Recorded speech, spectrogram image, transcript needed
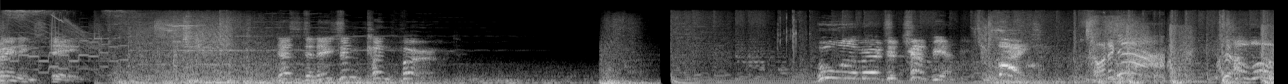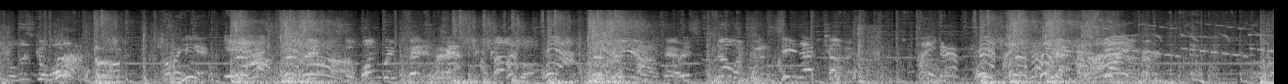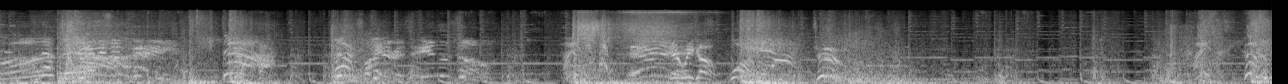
training stage. Destination confirmed. Who will emerge a champion? Fight! Sonic! How long will this go on? Over here! This is the one we've fantastic combo! Here, Paris, no one could have seen that coming! That Here we go! One, two!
